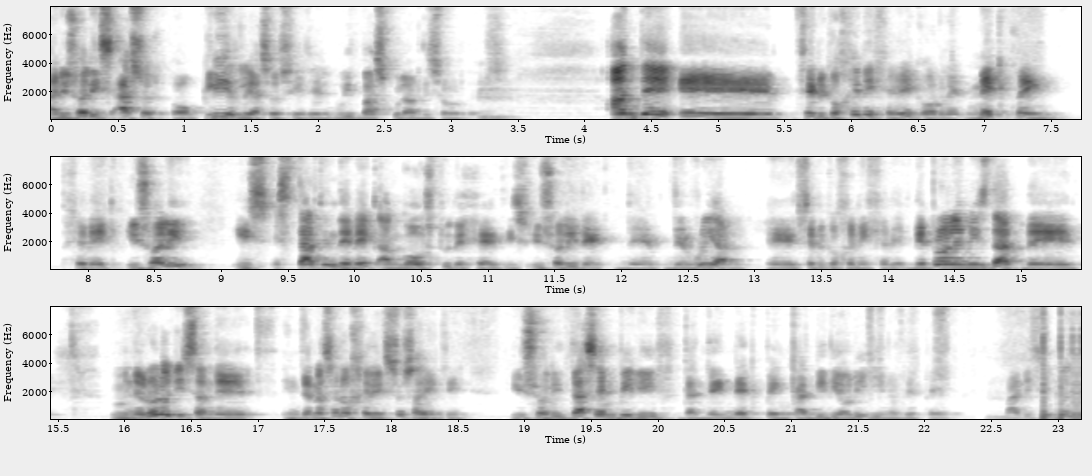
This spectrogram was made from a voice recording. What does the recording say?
and usually is asso- or clearly associated with vascular disorders. Mm. And the uh, cervicogenic headache or the neck pain headache usually is starting the neck and goes to the head. It's usually the, the, the real uh, cervicogenic headache. The problem is that the neurologists and the International Headache Society usually doesn't believe that the neck pain can be the origin of the pain. Mm. But this is not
